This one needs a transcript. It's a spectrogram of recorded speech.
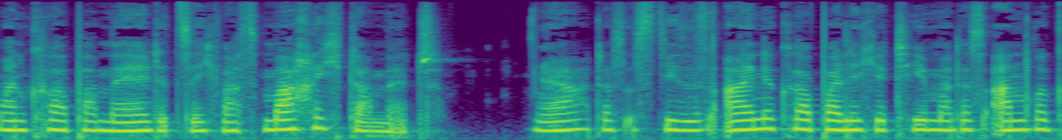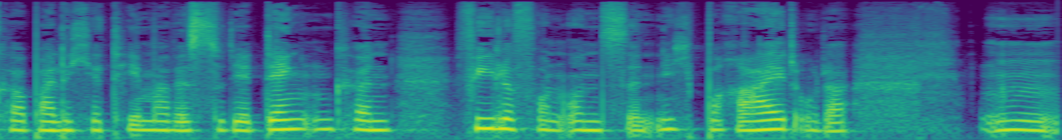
mein Körper meldet sich, was mache ich damit? Ja, das ist dieses eine körperliche Thema, das andere körperliche Thema wirst du dir denken können. Viele von uns sind nicht bereit oder mh, mm,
